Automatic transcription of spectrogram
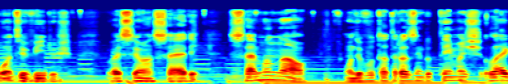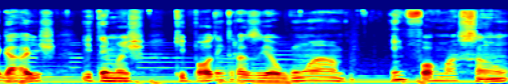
O Antivírus vai ser uma série semanal onde eu vou estar trazendo temas legais e temas que podem trazer alguma informação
